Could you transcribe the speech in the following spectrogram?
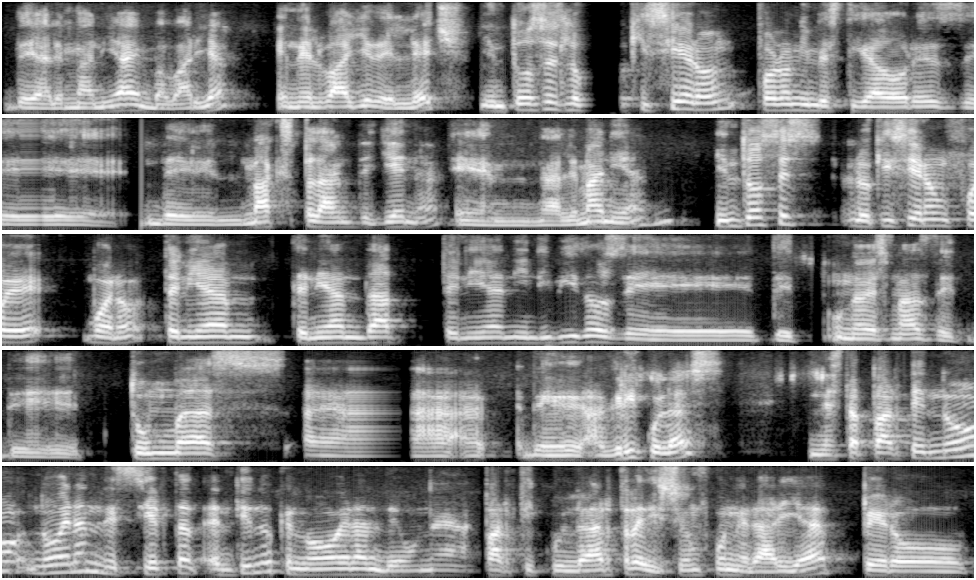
de Alemania, en Bavaria, en el valle del Lech. Y entonces lo que hicieron fueron investigadores de, del Max Planck de Jena, en Alemania. Y entonces lo que hicieron fue, bueno, tenían, tenían, tenían individuos de, de, una vez más, de, de tumbas ah, ah, de agrícolas en esta parte no, no eran de cierta, entiendo que no eran de una particular tradición funeraria, pero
